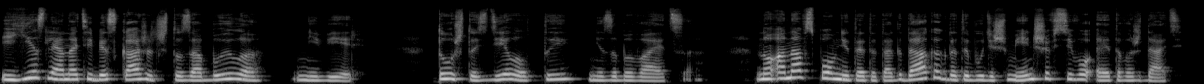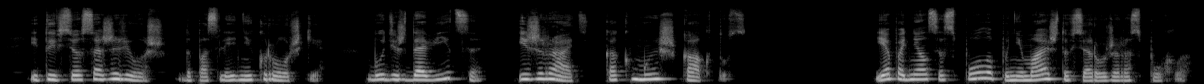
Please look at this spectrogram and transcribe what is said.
И если она тебе скажет, что забыла, не верь. То, что сделал ты, не забывается. Но она вспомнит это тогда, когда ты будешь меньше всего этого ждать. И ты все сожрешь до последней крошки. Будешь давиться и жрать, как мышь кактус. Я поднялся с пола, понимая, что вся рожа распухла.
